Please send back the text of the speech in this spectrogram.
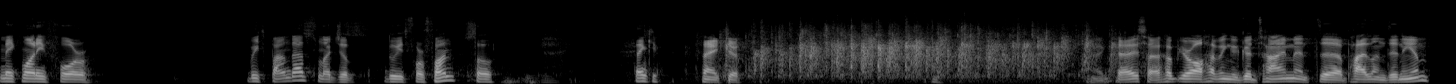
make money for with pandas, not just do it for fun. So thank you. Thank you. Okay, so I hope you're all having a good time at uh, PyLondinium.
